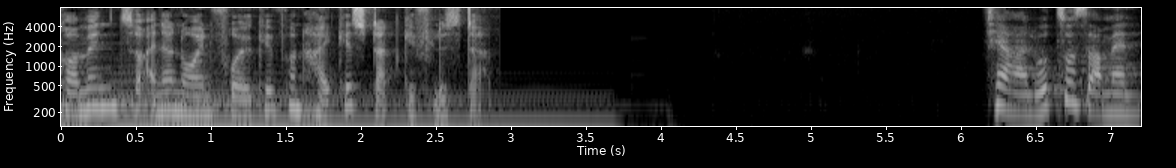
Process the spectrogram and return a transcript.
Willkommen zu einer neuen Folge von Heikes Stadtgeflüster. Tja, hallo zusammen.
